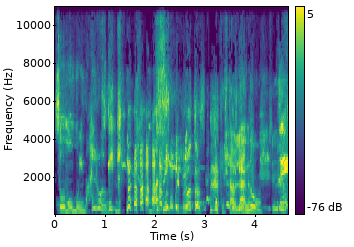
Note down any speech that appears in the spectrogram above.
somos muy malos, ¿qué, qué? ¿Cómo así? Somos muy brutos. ¿De qué está hablando? Sí, Sí.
